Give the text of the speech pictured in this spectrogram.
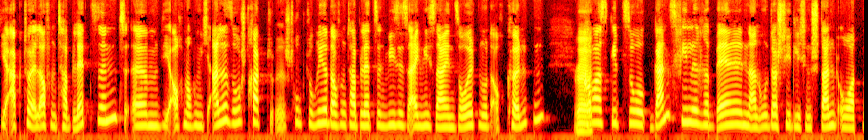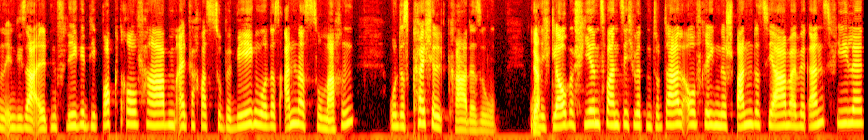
die aktuell auf dem Tablett sind, ähm, die auch noch nicht alle so strukturiert auf dem Tablett sind, wie sie es eigentlich sein sollten und auch könnten. Right. Aber es gibt so ganz viele Rebellen an unterschiedlichen Standorten in dieser alten Pflege, die Bock drauf haben, einfach was zu bewegen und das anders zu machen. Und es köchelt gerade so. Und ja. ich glaube, 24 wird ein total aufregendes, spannendes Jahr, weil wir ganz viele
